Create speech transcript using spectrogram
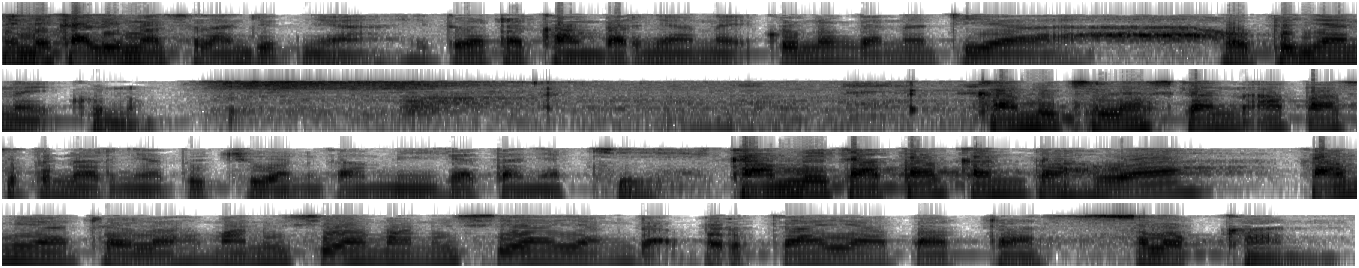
ini kalimat selanjutnya. Itu ada gambarnya naik gunung karena dia hobinya naik gunung. Kami jelaskan apa sebenarnya tujuan kami, katanya Ji. Kami katakan bahwa kami adalah manusia-manusia yang tidak percaya pada slogan.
